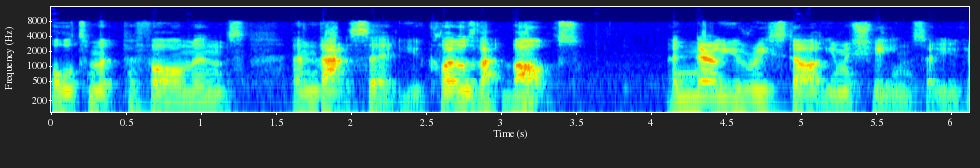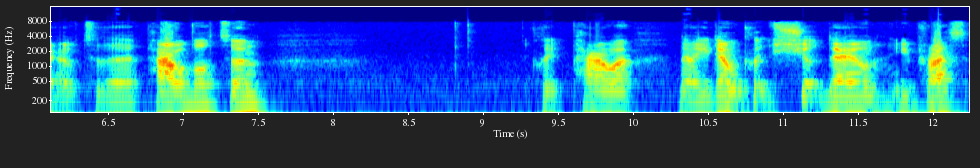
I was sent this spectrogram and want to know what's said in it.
ultimate performance and that's it. You close that box and now you restart your machine. So you go to the power button click power. Now you don't click shutdown you press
